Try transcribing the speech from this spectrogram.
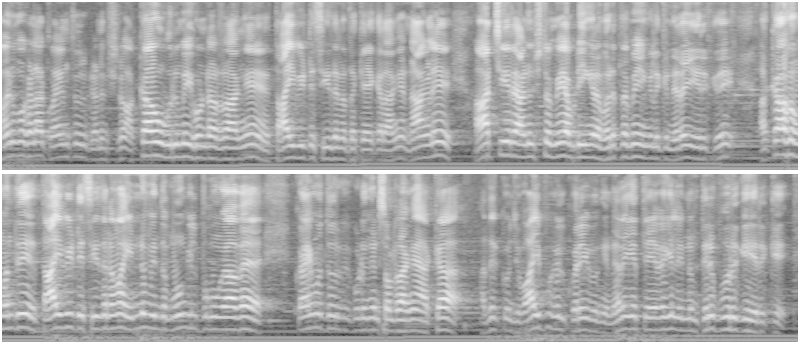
மருமகளாக கோயம்புத்தூருக்கு அனுப்பிச்சிட்டோம். அக்காவும் உரிமை கொண்டாடுறாங்க. தாய் வீட்டு சீதனத்தை கேட்குறாங்க நாங்களே ஆட்சியரை அனுப்பிச்சிட்டோமே அப்படிங்கிற வருத்தமே எங்களுக்கு நிறைய இருக்குது அக்காவும் வந்து தாய் வீட்டு சீதனமாக இன்னும் இந்த மூங்கில் பூங்காவை கோயம்புத்தூருக்கு கொடுங்கன்னு சொல்கிறாங்க அக்கா அதற்கு கொஞ்சம் வாய்ப்புகள் குறைவுங்க. நிறைய தேவைகள் இன்னும் திருப்பூருக்கு இருக்குது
